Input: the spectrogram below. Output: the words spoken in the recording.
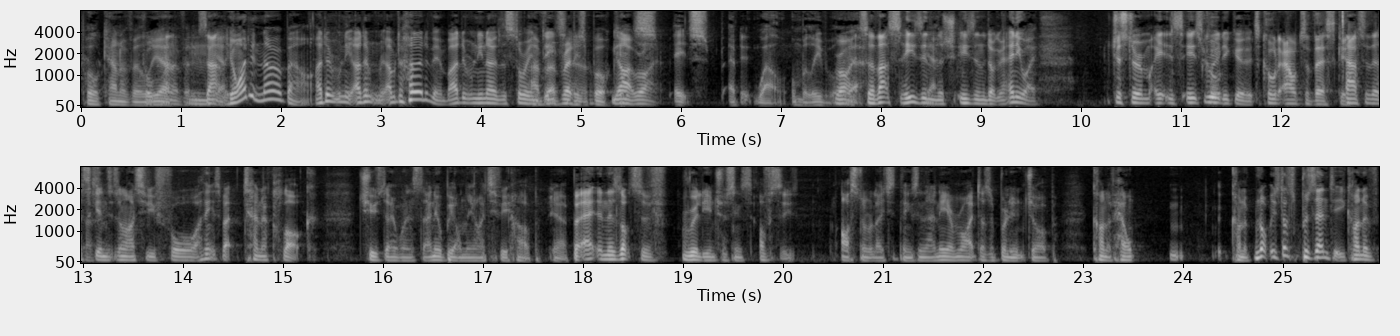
Paul Canoville, Paul yeah, Canoville, exactly. Yeah. Who I didn't know about. I didn't really. I didn't. I'd heard of him, but I didn't really know the story. In I've, I've read his book. Yeah, it's, right. It's uh, well, unbelievable. Right. yeah. So that's he's in Yeah. the he's in the document. Anyway, just to rem- it's it's really good. It's called Out of Their Skin. Out of their skins. It's on ITV4. I think it's about ten o'clock Tuesday Wednesday, and it'll be on the ITV hub. Yeah, but and there's lots of really interesting, obviously Arsenal related things in there. And Ian Wright does a brilliant job, kind of help. Kind of not. He doesn't present it. He kind of,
